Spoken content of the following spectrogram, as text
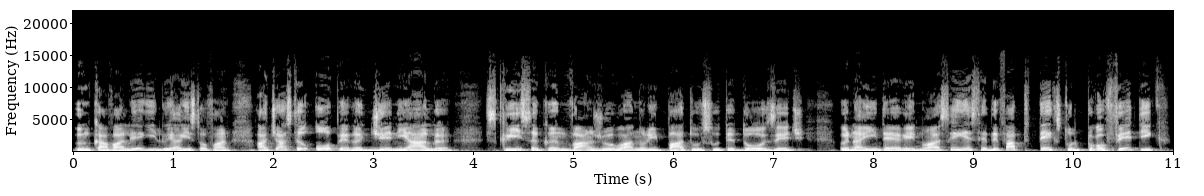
în Cavalerii lui Aristofan. Această operă genială, scrisă cândva în jurul anului 420 înainte erei noastre, este de fapt textul profetic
